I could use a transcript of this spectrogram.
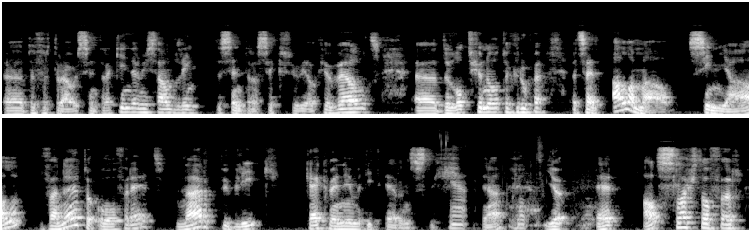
uh, de vertrouwenscentra kindermishandeling, de centra seksueel geweld, uh, de lotgenotengroepen. Het zijn allemaal signalen vanuit de overheid naar het publiek. Kijk, wij nemen dit ernstig. Ja, ja? klopt. Je, hè, als slachtoffer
